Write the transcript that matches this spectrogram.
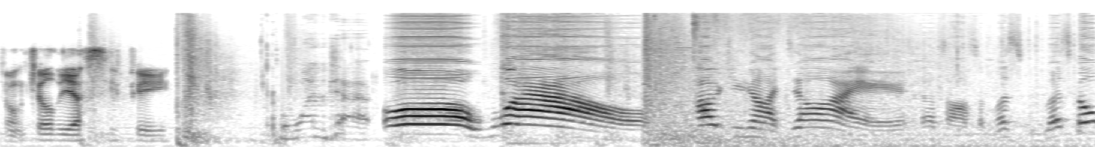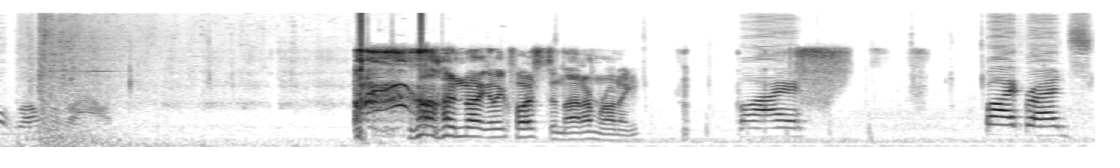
Don't kill the SCP. One tap. Oh wow! How'd you not die? That's awesome. Let's let's go roam around. I'm not gonna question that, I'm running. Bye. Bye, friends.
